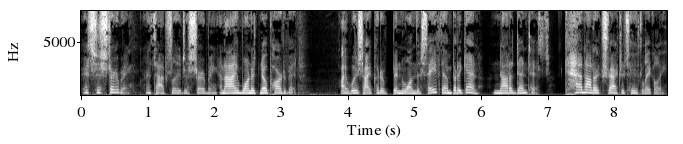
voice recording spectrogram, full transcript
It's disturbing. It's absolutely disturbing. And I wanted no part of it. I wish I could have been one to save them, but again, not a dentist. Cannot extract a tooth legally.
